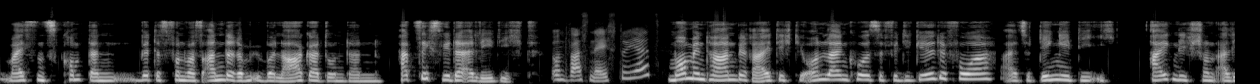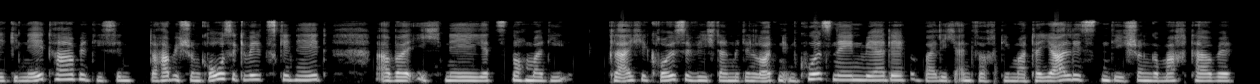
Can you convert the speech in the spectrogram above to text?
meistens kommt dann, wird es von was anderem überlagert und dann hat sich's wieder erledigt. Und was nähst du jetzt? Momentan bereite ich die Online-Kurse für die Gilde vor, also Dinge, die ich eigentlich schon alle genäht habe. Die sind, da habe ich schon große Quilts genäht, aber ich nähe jetzt nochmal die gleiche Größe, wie ich dann mit den Leuten im Kurs nähen werde, weil ich einfach die Materiallisten, die ich schon gemacht habe,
